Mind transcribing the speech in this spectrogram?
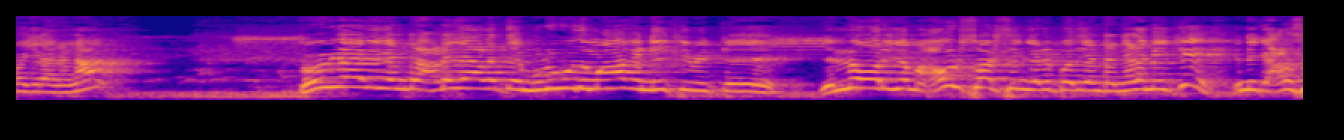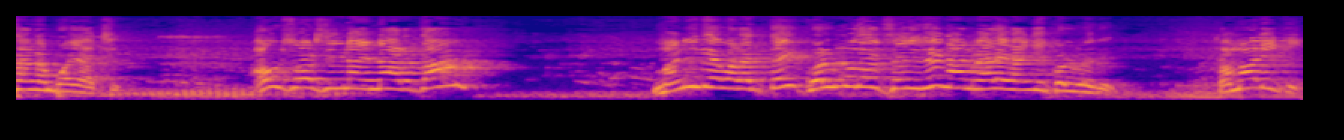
போகிறாங்கன்னா தொழிலாளி என்ற அடையாளத்தை முழுவதுமாக நீக்கிவிட்டு எல்லோரையும் அவுட் சோர்சிங் எடுப்பது என்ற நிலைமைக்கு இன்னைக்கு அரசாங்கம் போயாச்சு. அவுட் சோர்சிங்னா என்ன அர்த்தம்? மனித வளத்தை கொள்முதல் செய்து நான் வேலை வாங்கிக் கொள்வது. கமாடிட்டி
